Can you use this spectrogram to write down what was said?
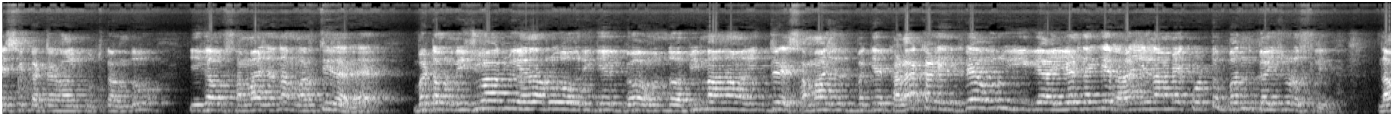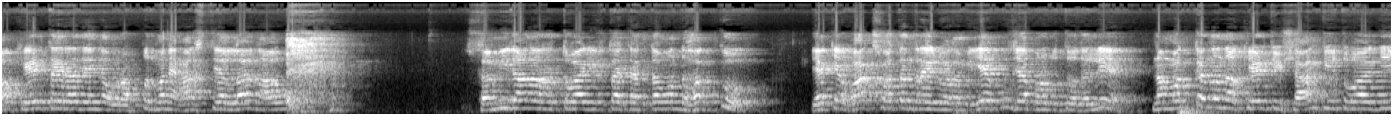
A C ಕಟ್ಟಡದಲ್ಲಿ ಕುತ್ಕೊಂಡು ಈಗ ಅವ್ರು ಸಮಾಜನ ಮರ್ತಿದ್ದಾರೆ ಬಟ್ ಅವ್ರು ನಿಜವಾಗ್ಲೂ ಏನಾದ್ರು ಅವರಿಗೆ ಒಂದು ಅಭಿಮಾನ ಇದ್ರೆ, ಸಮಾಜದ ಬಗ್ಗೆ ಕಳಕಳಿ ಇದ್ರೆ ಅವರು ಈಗ ಹೇಳ್ದಂಗೆ ರಾಜೀನಾಮೆ ಕೊಟ್ಟು ಬಂದು ಕೈ ಜೋಡಿಸ್ಲಿ. ನಾವು ಕೇಳ್ತಾ ಇರೋದೇನು ಅವ್ರ ಅಪ್ಪನ ಮನೆ ಆಸ್ತಿ ಅಲ್ಲ, ನಾವು ಸಂವಿಧಾನದತ್ತವಾಗಿರ್ತಕ್ಕಂಥ ಒಂದು ಹಕ್ಕು. ಯಾಕೆ, ವಾಕ್ ಸ್ವಾತಂತ್ರ್ಯ ಇಲ್ವಾ ನಮಗೆ? ಪ್ರಜಾಪ್ರಭುತ್ವದಲ್ಲಿ ನಮ್ಮ ಹಕ್ಕನ್ನು ನಾವು ಕೇಳ್ತೀವಿ, ಶಾಂತಿಯುತವಾಗಿ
